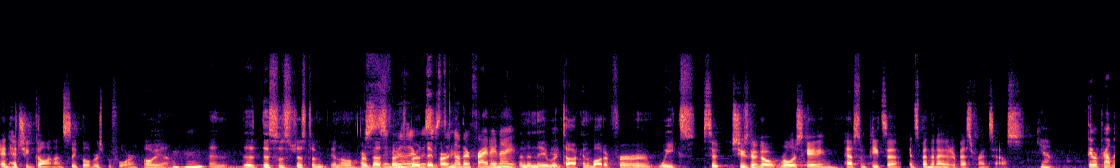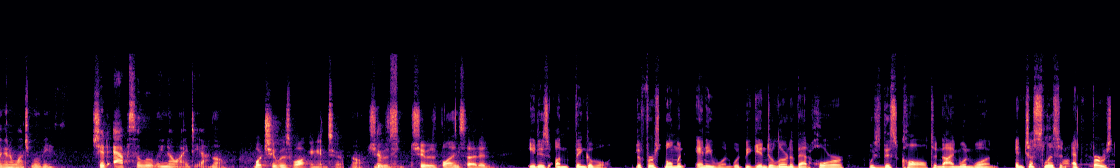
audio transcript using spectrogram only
And had she gone on sleepovers before? Oh yeah, mm-hmm. and th- this was just a you know her best So friend's really, it was birthday just party, Another Friday night. and then they were talking about it for weeks. So she was going to go roller skating, have some pizza, and spend the night at her best friend's house. Yeah. They were probably going to watch movies. She had absolutely no idea. No, What she was walking into. no, she was she was blindsided. It is unthinkable. The first moment anyone would begin to learn of that horror was this call to 911. And just listen, at first,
